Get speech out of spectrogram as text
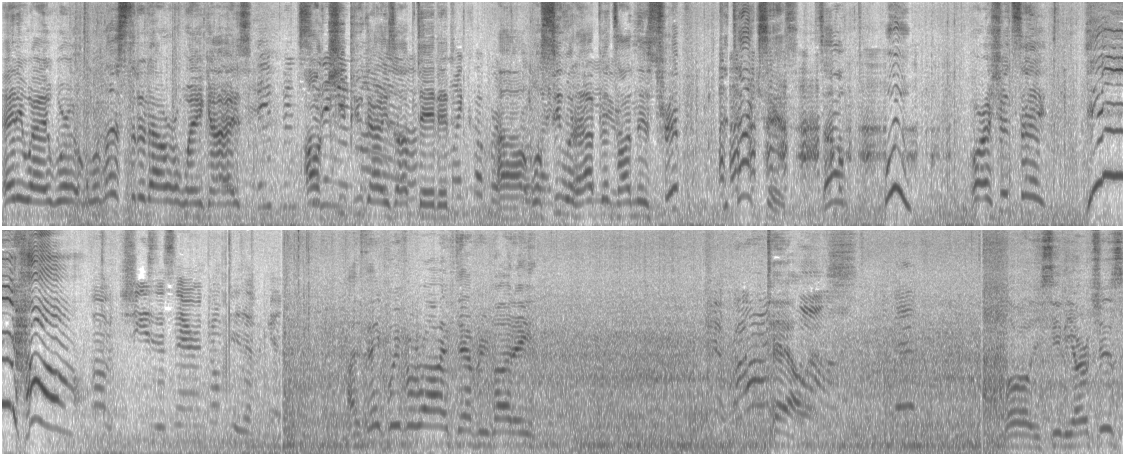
Anyway, we're, we're less than an hour away, guys. They've been I'll keep you my, guys uh, updated. Uh, we'll like see what happens years. on this trip to Texas. So, woo! Or I should say, yeehaw! Oh Jesus, Aaron, don't do that again. I think we've arrived, everybody. Dallas. Laurel, you see the arches?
